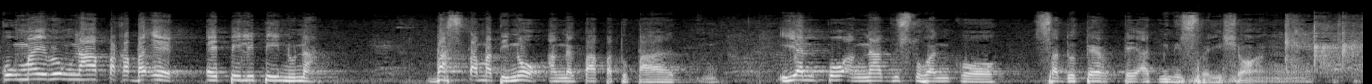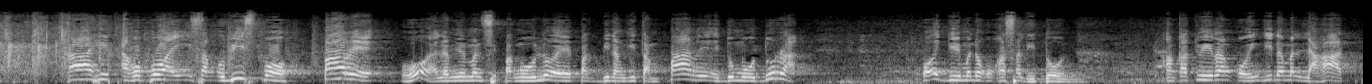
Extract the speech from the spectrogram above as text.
Kung mayroong napakabait, eh Pilipino na. Basta matino ang nagpapatupad. Iyan po ang nagustuhan ko sa Duterte administration. Kahit ako po ay isang obispo, pare, oh, alam niyo naman si Pangulo, eh, pag binanggit ang pare, eh, dumudura. O, hindi naman ako kasali doon. Ang katwiran ko, hindi naman lahat.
